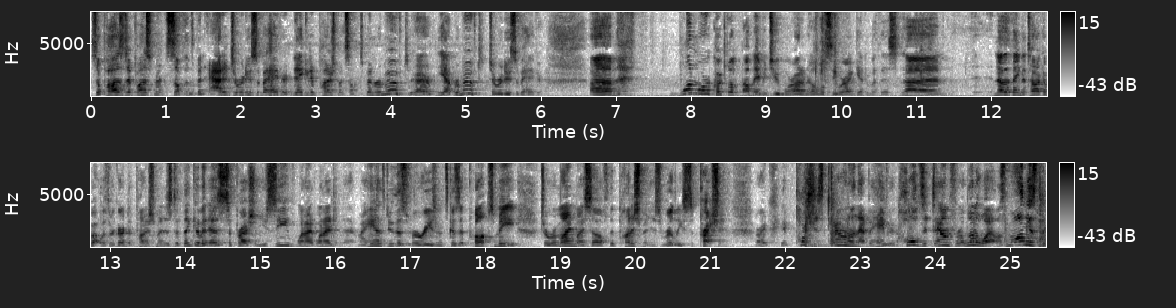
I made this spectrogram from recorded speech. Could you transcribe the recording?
So positive punishment, something's been added to reduce a behavior. Negative punishment, something's been removed, or, yeah, removed to reduce a behavior. Um, one more quick little, well, maybe two more. I don't know. We'll see where I get with this. Um, another thing to talk about with regard to punishment is to think of it as suppression. You see, when I when I my hands do this for a reason. It's because it prompts me to remind myself that punishment is really suppression. Right? It pushes down on that behavior. It holds it down for a little while, as long as the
